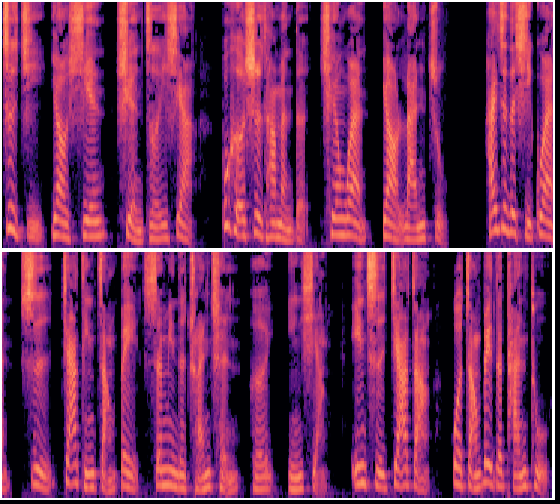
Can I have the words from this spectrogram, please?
自己要先选择一下不合适他们的，千万要拦阻。孩子的习惯是家庭长辈生命的传承和影响，因此家长或长辈的谈吐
